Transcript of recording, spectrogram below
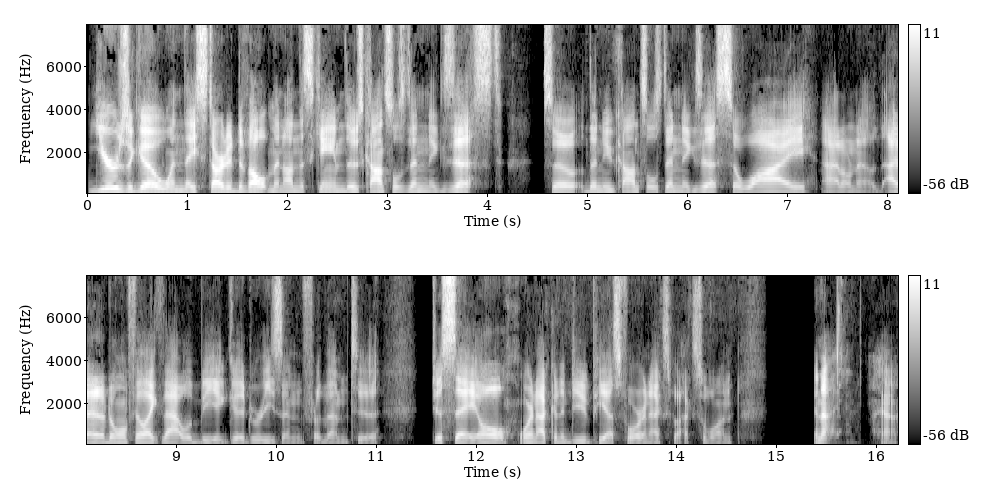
years ago when they started development on this game, those consoles didn't exist. So the new consoles didn't exist. So why? I don't know. I don't feel like that would be a good reason for them to just say, "Oh, we're not going to do PS4 and Xbox One." And I, yeah,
